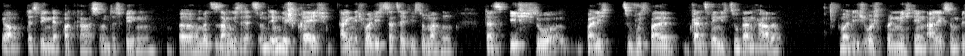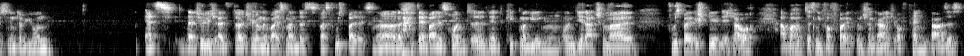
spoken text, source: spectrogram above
ja, deswegen der Podcast und deswegen äh, haben wir zusammengesetzt. Und im Gespräch, eigentlich wollte ich es tatsächlich so machen, dass ich so, weil ich zu Fußball ganz wenig Zugang habe, wollte ich ursprünglich den Alex so ein bisschen interviewen. Jetzt natürlich als deutscher Junge weiß man, dass was Fußball ist. Ne? Der Ball ist rund, äh, den kickt man gegen und jeder hat schon mal Fußball gespielt, ich auch, aber habe das nie verfolgt und schon gar nicht auf Fanbasis.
